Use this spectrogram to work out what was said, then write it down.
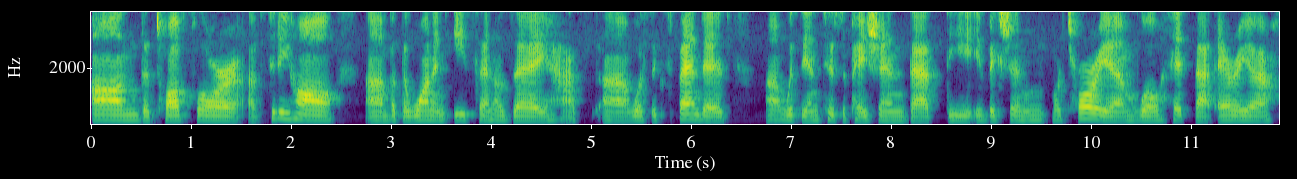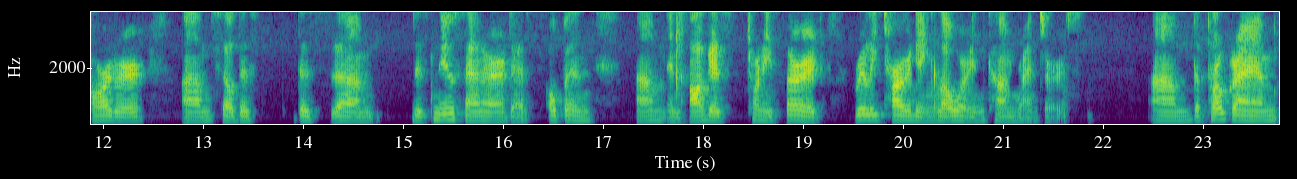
on the 12th floor of City Hall, um, but the one in East San Jose has uh, was expanded uh, with the anticipation that the eviction moratorium will hit that area harder. Um, so this this um, this new center that's open um, in August 23rd, really targeting lower income renters. Um, the program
